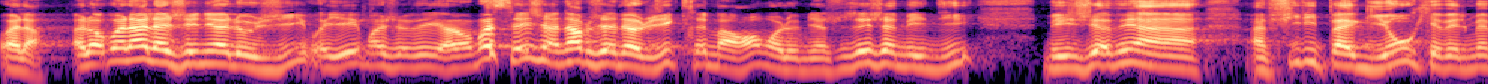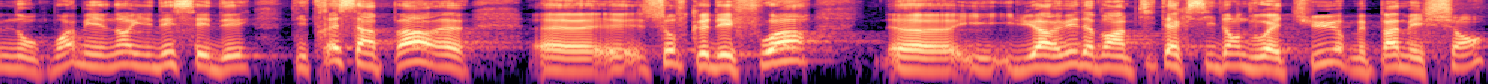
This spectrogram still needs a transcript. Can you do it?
Voilà. Alors voilà la généalogie. Voyez, moi j'avais. Alors moi, c'est j'ai un arbre généalogique très marrant, moi le mien. Je vous ai jamais dit, mais j'avais un, Philippe Aguillon qui avait le même nom que moi, mais maintenant il est décédé. Est très sympa, euh, euh, sauf que des fois, euh, il lui arrivait d'avoir un petit accident de voiture, mais pas méchant,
